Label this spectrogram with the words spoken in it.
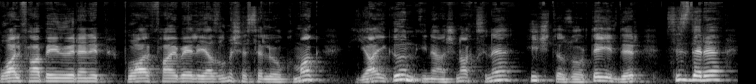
Bu alfabeyi öğrenip bu alfabeyle yazılmış eserleri okumak yaygın inanışın aksine hiç de zor değildir. Sizlere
